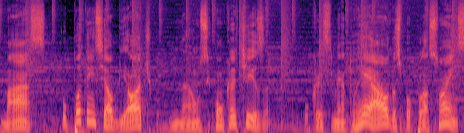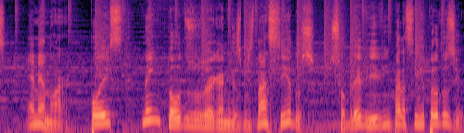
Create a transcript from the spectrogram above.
Mas o potencial biótico não se concretiza. O crescimento real das populações é menor, pois nem todos os organismos nascidos sobrevivem para se reproduzir.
